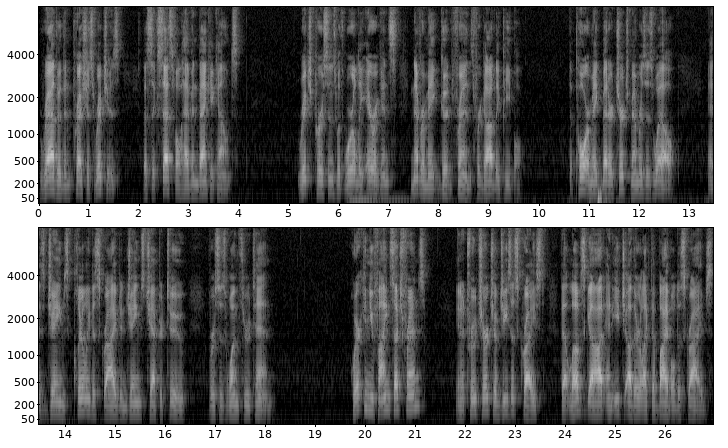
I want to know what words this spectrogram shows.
rather than precious riches the successful have in bank accounts. Rich persons with worldly arrogance never make good friends for godly people. The poor make better church members as well, as James clearly described in James chapter 2, verses 1 through 10. Where can you find such friends? In a true church of Jesus Christ that loves God and each other like the Bible describes.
